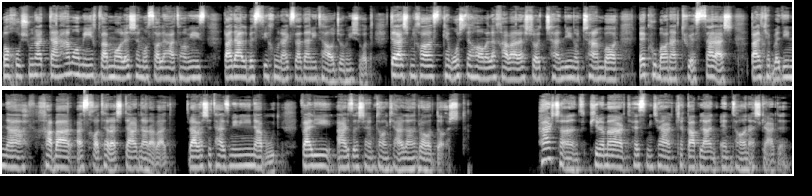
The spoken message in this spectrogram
با خشونت در هم آمیخت و مالش مصالحت آمیز بدل به سیخونک زدنی تهاجمی شد. دلش می‌خواست که مشت حامل خبرش را چندین و چند بار بکوباند توی سرش بلکه بدین نحو خبر از خاطرش در نرود. روش تضمینی نبود ولی ارزش امتحان کردن را داشت. هرچند پیرمرد حس می کرد که قبلا امتحانش کرده.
